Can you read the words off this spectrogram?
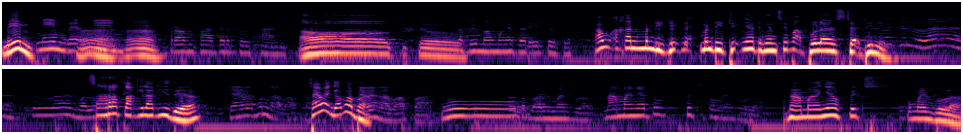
Meme. meme kayak Heeh, meme from father to sons Oh gitu. lebih mau mengejar itu sih Kamu akan mendidiknya mendidiknya dengan sepak bola sejak dini. jelas jelas Syarat laki-laki itu ya. Cewek pun nggak apa-apa Cewek nggak apa-apa. cewek nggak apa-apa Oh. tetap harus main bola namanya tuh fix pemain bola Namanya fix pemain bola.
